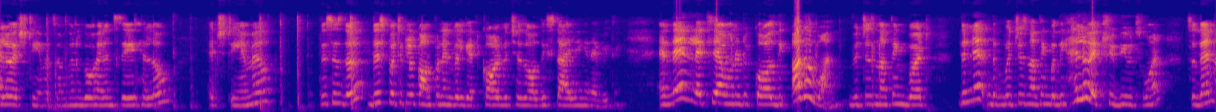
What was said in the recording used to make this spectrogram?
Hello HTML. So I'm going to go ahead and say hello HTML this is the this particular component will get called which has all the styling and everything. And then let's say I wanted to call the other one which is nothing but the net which is nothing but the hello attributes one. So then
